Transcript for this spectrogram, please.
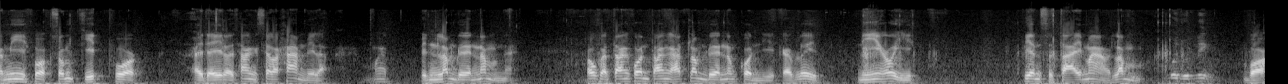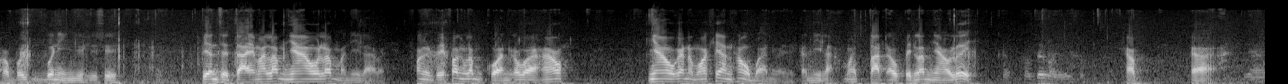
ก็มีพวกสมจิตพวกไอ้ใดละทั้งสารข้ามนี่แหละมาเป็นล่ำเดินน้ำนะเขาก็ต่างคนต่างอัดล่ำเดินน้ำกลนอีกกับเลยหนีเขาอีก เปลี่ยนสไตล์มาล่ำบ่หยุดนิ่งบอกครับบ่บนิ่งอยู่ซื่อๆเปลี่ยนสไตล์มาล่ำยาวล่ำอันนี้แหละบัดฟังไปฟังล่ำก่อนเขาว่าเอายาวกันเอามาแค่นเท่าบานไว้กันนี่แหละมาตัดเอาเป็นล่ำยาวเลย ครับเขาจะหน่อยนะครับครับก็ยาว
